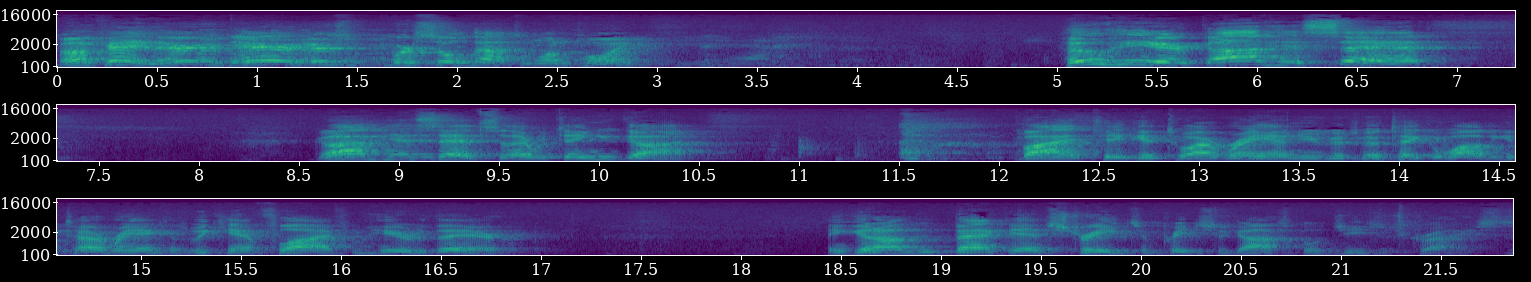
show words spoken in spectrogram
Okay, there, there, there's we're sold out to one point. Who here, God has said, God has said, so everything you got, buy a ticket to Iran. You're going to take a while to get to Iran because we can't fly from here to there and get on the Baghdad streets and preach the gospel of Jesus Christ.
